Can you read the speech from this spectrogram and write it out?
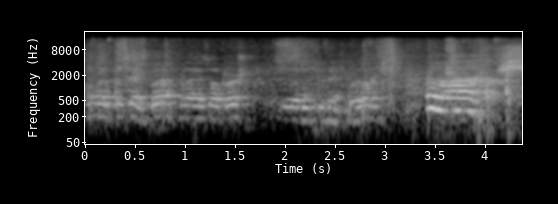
Nå er det for tenke på det, det jeg sa først. Det er det du skulle tenke på i dag.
